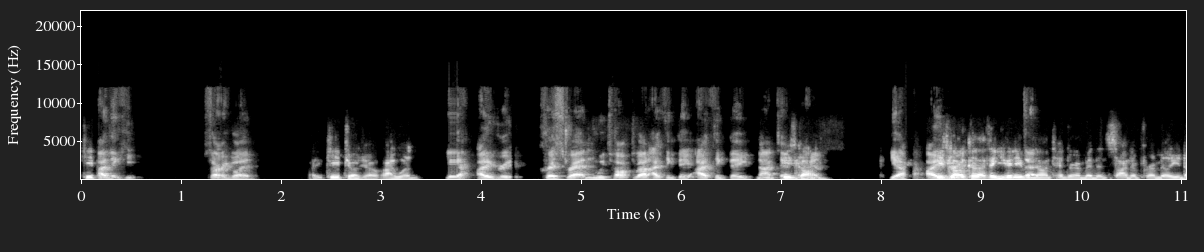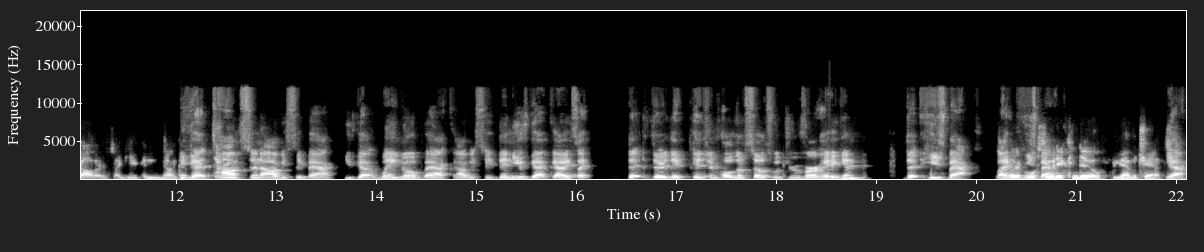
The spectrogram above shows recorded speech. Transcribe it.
keep I think he. Sorry, go ahead. keep JoJo. I would. Yeah, I agree. Chris Stratton, we talked about. I think they. I think they non-tender He's gone. him. Yeah, I He's agree. gone because I think you can even That- non-tender him and then sign him for a million dollars. Like you can dunk. You got. Thompson obviously back. You've got Wayno back obviously. Then you've got guys like. They they pigeonhole themselves with Drew Verhagen. That he's back. Like Whatever. We'll see what he back. can do. You have a chance. Yeah.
